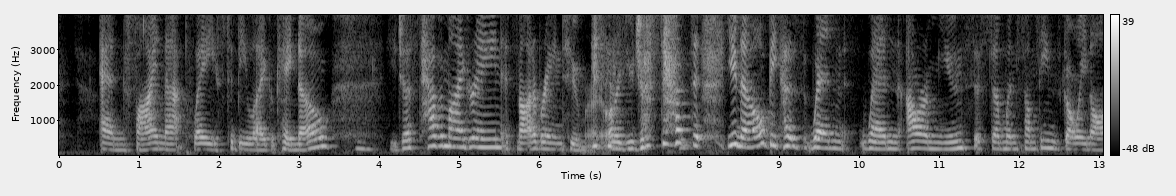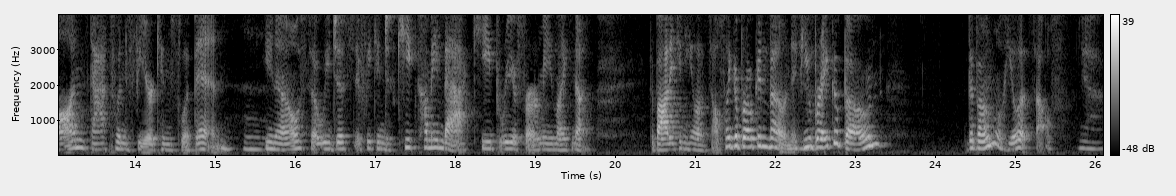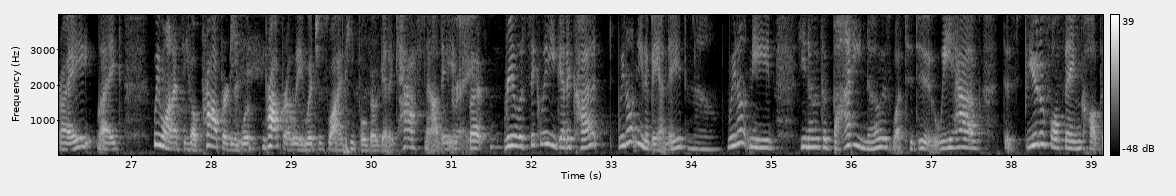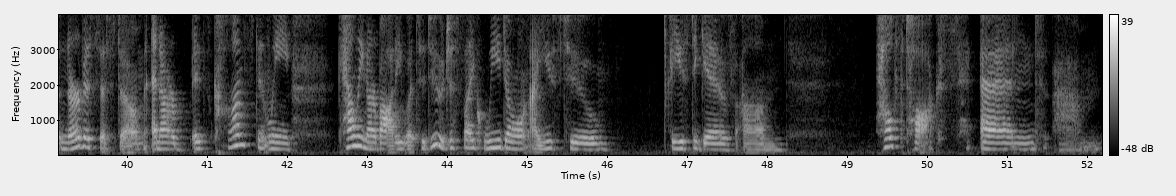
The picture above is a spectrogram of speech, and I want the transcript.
and find that place to be like, okay, no, mm you just have a migraine it's not a brain tumor or you just have the you know because when when our immune system when something's going on that's when fear can slip in mm-hmm. you know so we just if we can just keep coming back keep reaffirming like no the body can heal itself like a broken bone if you break a bone the bone will heal itself yeah. Right? Like we want it to heal property properly, which is why people go get a cast nowadays. Right. But realistically, you get a cut, we don't need a band-aid. No. We don't need, you know, the body knows what to do. We have this beautiful thing called the nervous system and our it's constantly telling our body what to do just like we don't I used to I used to give um, health talks and um,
